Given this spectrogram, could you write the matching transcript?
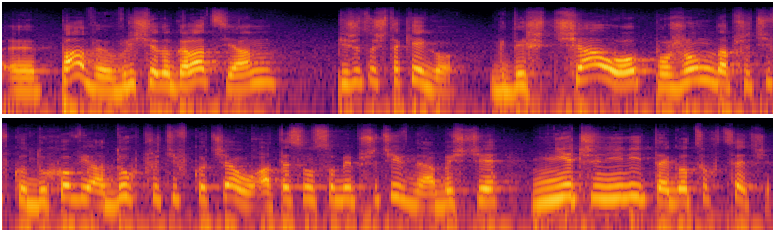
Y, Paweł w liście do Galacjan pisze coś takiego. Gdyż ciało pożąda przeciwko duchowi, a duch przeciwko ciału, a te są sobie przeciwne, abyście nie czynili tego, co chcecie.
